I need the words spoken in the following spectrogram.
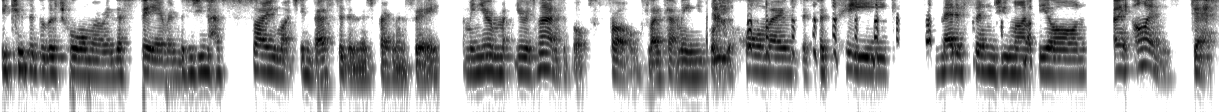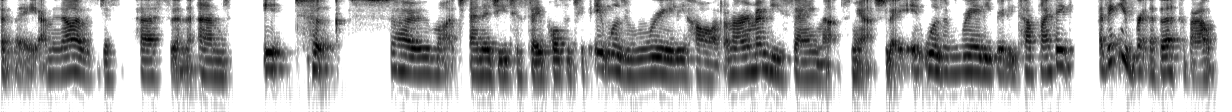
because of the trauma and the fear, and because you have so much invested in this pregnancy, I mean, you're you're as mad as a box of frogs. Like, I mean, you've got your hormones, the fatigue, medicines you might be on. I mean, I was definitely, I mean, I was a different person. And it took so much energy to stay positive. It was really hard. And I remember you saying that to me actually. It was really, really tough. And I think I think you've written a book about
